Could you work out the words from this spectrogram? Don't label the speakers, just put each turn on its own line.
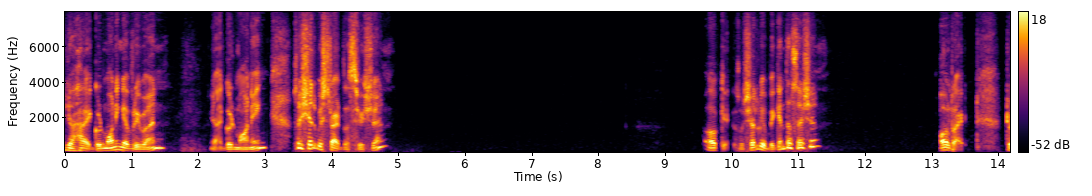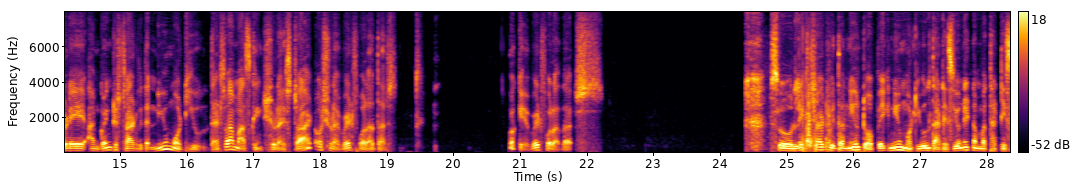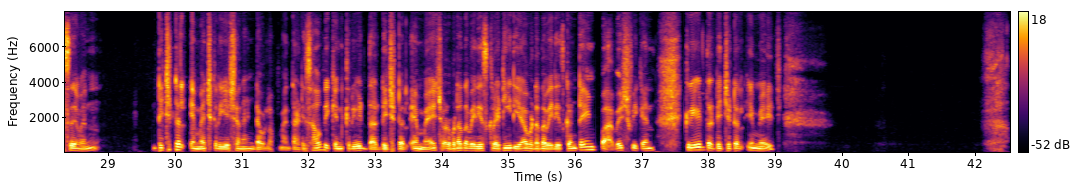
Yeah, hi, good morning, everyone. Yeah, good morning. So shall we start the session? Okay, so shall we begin the session? All right. Today I'm going to start with a new module. That's why I'm asking, should I start or should I wait for others? Okay, wait for others. So let's start with a new topic, new module that is unit number 37 digital image creation and development. That is how we can create the digital image or what are the various criteria, what are the various content by which we can create the digital image.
